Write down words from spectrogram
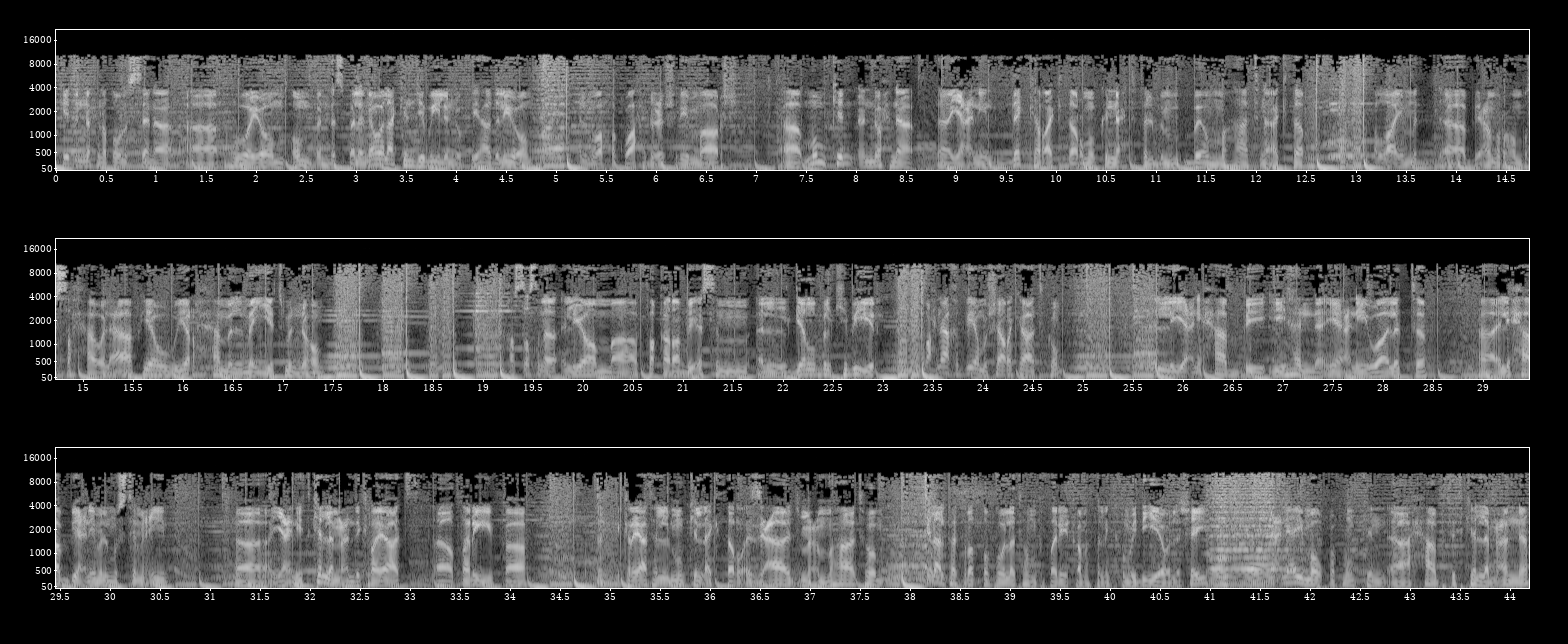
أكيد انه إحنا طول السنة آه هو يوم أم بالنسبة لنا ولكن جميل إنه في هذا اليوم الموافق 21 March آه ممكن إنه إحنا آه يعني نتذكر أكثر ممكن نحتفل بأمهاتنا أكثر الله يمد آه، بعمرهم بالصحة والعافية ويرحم الميت منهم. خصصنا اليوم آه، فقرة باسم القلب الكبير. راح ناخذ فيها مشاركاتكم. اللي يعني حاب يهنئ يعني والدته آه، اللي حاب يعني من المستمعين يعني يتكلم عن ذكريات طريفة. الذكريات اللي ممكن الأكثر إزعاج مع أمهاتهم خلال فترة طفولتهم بطريقة مثلا كوميدية ولا شيء. يعني أي موقف ممكن آه، حاب تتكلم عنه.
